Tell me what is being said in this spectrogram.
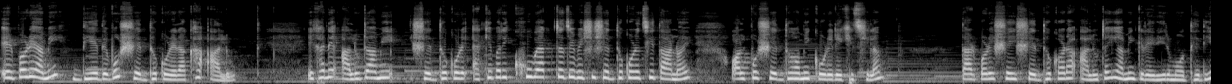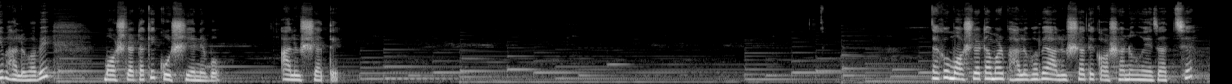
এরপরে আমি দিয়ে দেব সেদ্ধ করে রাখা আলু। এখানে আলুটা আমি সেদ্ধ করে একেবারে খুব একটা যে বেশি সেদ্ধ করেছি তা নয়, অল্প সেদ্ধ আমি করে রেখেছিলাম। তারপরে সেই সেদ্ধ করা আলুটাই আমি গ্রেভির মধ্যে দিয়ে ভালোভাবে মশলাটাকে কষিয়ে নেব আলুর সাথে। দেখো, মশলাটা আমার ভালোভাবে আলুর সাথে কষানো হয়ে যাচ্ছে।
